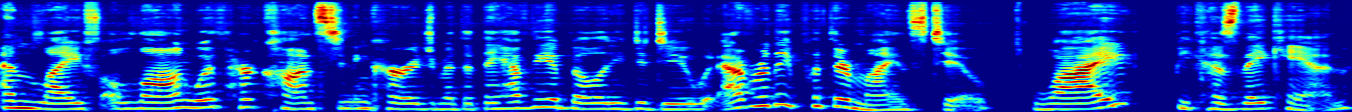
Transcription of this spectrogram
and life, along with her constant encouragement that they have the ability to do whatever they put their minds to. Why? Because they can.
